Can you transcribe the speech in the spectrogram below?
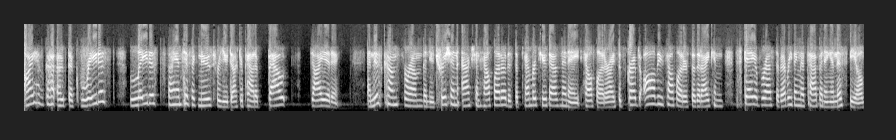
I have got uh, the greatest, latest scientific news for you, Dr. Pat, about dieting. And this comes from the Nutrition Action Health Letter, the September 2008 health letter. I subscribe to all these health letters so that I can stay abreast of everything that's happening in this field.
